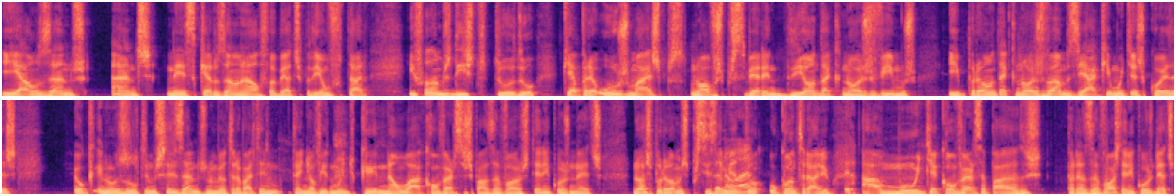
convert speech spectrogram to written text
e há uns anos antes nem sequer os analfabetos podiam votar e falamos disto tudo que é para os mais novos perceberem de onde é que nós vimos e para onde é que nós vamos. E há aqui muitas coisas. Eu, nos últimos seis anos no meu trabalho tenho, tenho ouvido muito que não há conversas para as avós terem com os netos. Nós provamos precisamente é? o contrário. Há muita conversa para as, para as avós terem com os netos.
